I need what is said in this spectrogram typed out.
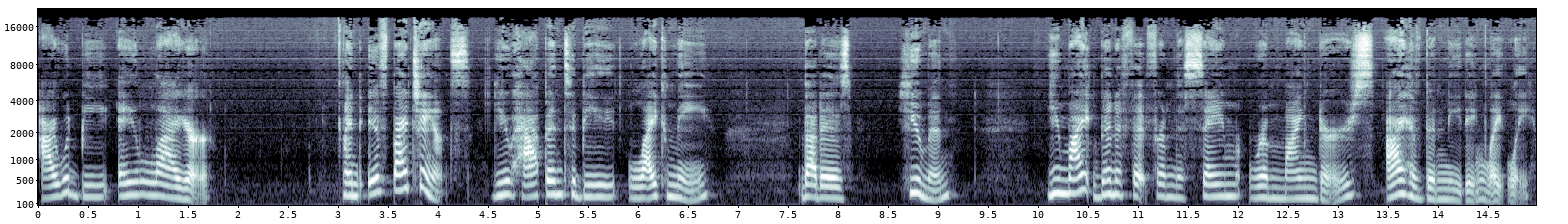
I would be a liar. And if by chance you happen to be like me, that is, human, you might benefit from the same reminders I have been needing lately.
